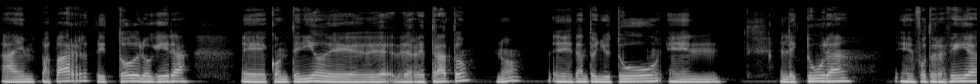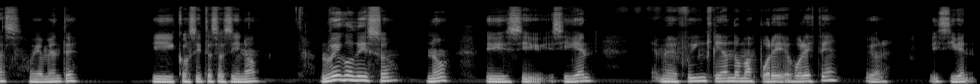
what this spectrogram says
empapar de todo lo que era eh, contenido de, retrato, ¿no? Eh, tanto en YouTube, en, en lectura, en fotografías, obviamente. y cositas así, ¿no? Luego de eso, ¿no? Y si, si bien me fui inclinando más por, e, por este, y si bien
